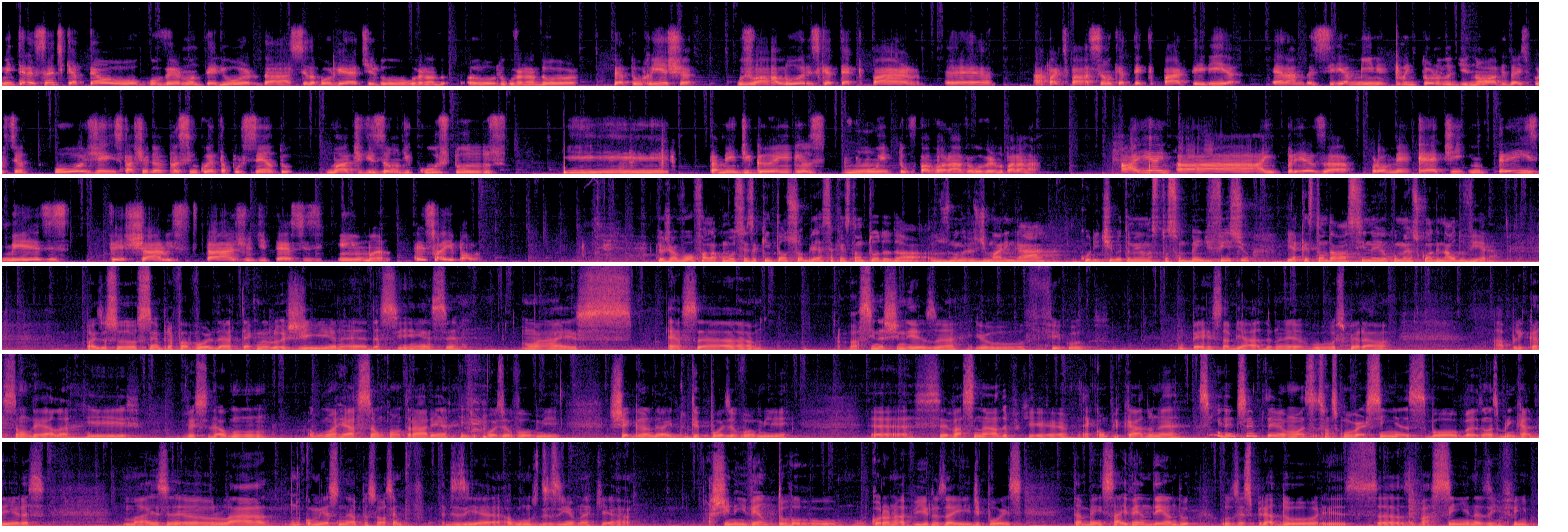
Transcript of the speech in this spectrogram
E o interessante é que até o governo anterior da Cida Borghetti, do governador, do governador Beto Richa, os valores que a Tecpar é, a participação que a Tecpar teria era, seria mínima, em torno de 9%, 10%. Hoje está chegando a 50%, uma divisão de custos e também de ganhos muito favorável ao governo do Paraná. Aí a, a, a empresa promete, em três meses, fechar o estágio de testes em humano. É isso aí, Paulo. Eu já vou falar com vocês aqui então sobre essa questão toda da, dos números de Maringá. Curitiba também é uma situação bem difícil. E a questão da vacina, eu começo com o Agnaldo Vieira. Pois eu sou sempre a favor da tecnologia, né, da ciência, mas essa vacina chinesa eu fico um pé ressabiado, né? Eu vou esperar a aplicação dela e ver se dá algum alguma reação contrária e depois eu vou me chegando e depois eu vou me é, ser vacinado, porque é complicado, né? Sim, a gente sempre tem umas, umas conversinhas bobas, umas brincadeiras, mas eu, lá no começo, né, o pessoal sempre dizia, alguns diziam, né, que a, a China inventou o, o coronavírus aí e depois também sai vendendo os respiradores, as vacinas, enfim.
